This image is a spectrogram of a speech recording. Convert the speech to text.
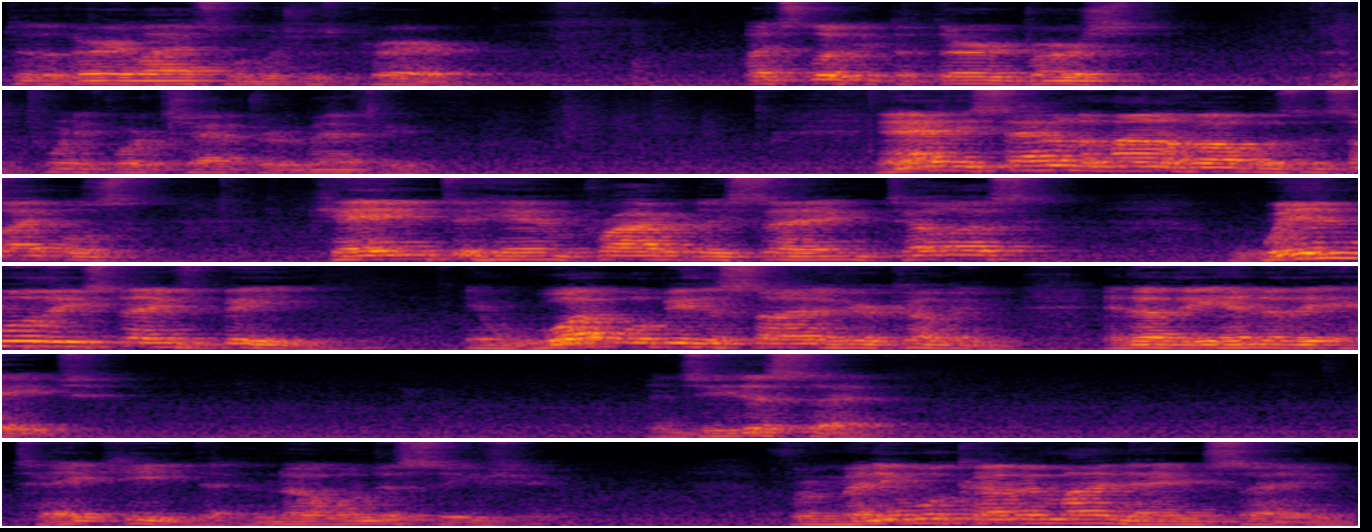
to the very last one, which was prayer, let's look at the third verse of the 24th chapter of Matthew. And he sat on the Mount of Olives. Disciples came to him privately, saying, Tell us, when will these things be? And what will be the sign of your coming and of the end of the age? And Jesus said, Take heed that no one deceives you. For many will come in my name, saying,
